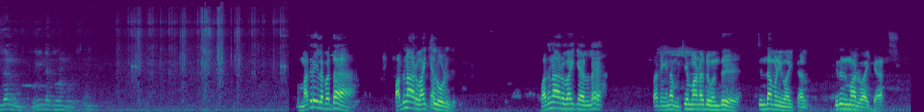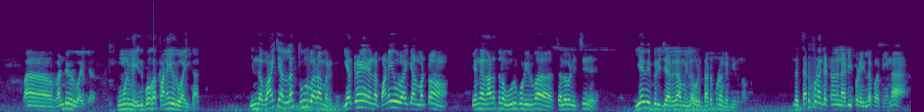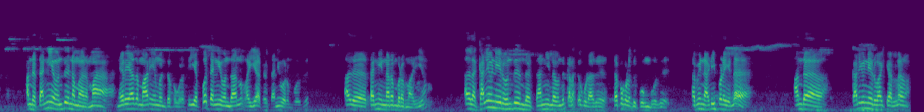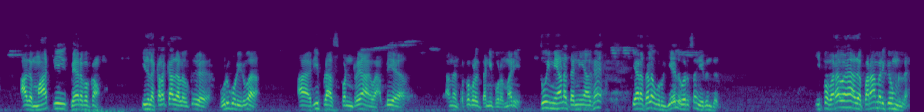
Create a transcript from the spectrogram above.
இதான் நீண்ட தூரம் போகுது மதுரையில் பார்த்தா பதினாறு வாய்க்கால் ஓடுது பதினாறு வாய்க்காலில் பார்த்தீங்கன்னா முக்கியமானது வந்து சிந்தாமணி வாய்க்கால் திருமால் வாய்க்கால் வ- வண்டியூர் வாய்க்கால் மூணுமே இது போக பனையூர் வாய்க்கால் இந்த வாய்க்கால்லாம் தூர் வராமல் இருக்குது ஏற்கனவே இந்த பனையூர் வாய்க்கால் மட்டும் எங்கள் காலத்தில் ஒரு கோடி ரூபா செலவழித்து ஏவி பிரிட்ஜ் அருகாமையில் ஒரு தடுப்பணம் கட்டியிருந்தோம். இந்த தடுப்பணம் கட்டினதன் அடிப்படையில் பார்த்தீங்கன்னா அந்த தண்ணியை வந்து நம்ம மா நிறையாத மாரியம்மன் தெப்பக்குளத்து எப்போ தண்ணி வந்தாலும் வையாற்றில் தண்ணி வரும்போது அது தண்ணி நிரம்புற மாதிரியும் அதில் கழிவு நீர் வந்து இந்த தண்ணியில் வந்து கலக்கக்கூடாது தெப்பக்குளத்துக்கு போகும்போது அப்படின்னு அடிப்படையில் அந்த கழிவுநீர் வாய்க்காலில் அதை மாற்றி வேறு பக்கம் இதில் கலக்காத அளவுக்கு ஒரு கோடி ரூபா ரீப்ளாஸ் பண்ணுறேன் அப்படியே அந்த தெப்பக்குளத்து தண்ணி போகிற மாதிரி தூய்மையான தண்ணியாக ஏறத்தாழ ஒரு ஏழு வருஷம் இருந்தது. இப்போ வர வர அதை பராமரிக்கவும் இல்லை.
